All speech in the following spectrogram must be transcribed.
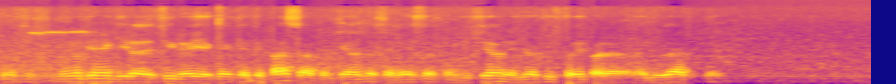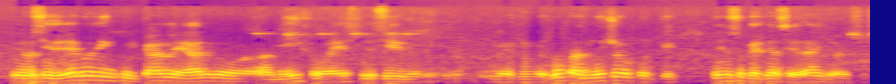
Entonces, uno tiene que ir a decir, oye, ¿qué, ¿qué, te pasa? ¿Por qué andas en estas condiciones? Yo aquí estoy para ayudarte. Pero si debo de inculcarle algo a mi hijo es decir, me preocupas mucho porque pienso que te hace daño eso.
